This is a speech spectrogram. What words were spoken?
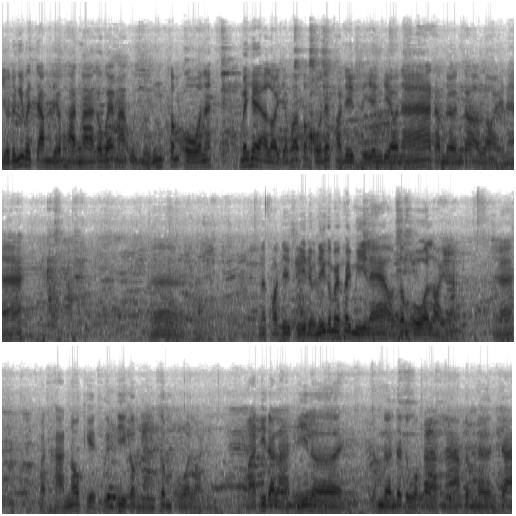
อยู่ตรงนี้ประจำเดี๋ยวผ่านมาก็แวะมาอุดหนุนส้มโอนะไม่ใช่อร่อยเฉพาะส้มโอได้คอนเดสีอย่างเดียวนะดำเนินก็อร่อยนะเออนครชัยศรีเดี๋ยวนี้ก็ไม่ค่อยมีแล้วส้มโออร่อยนะนะมาทานนอกเขตพื้นที่ก็มีส้มโออร่อย มาที่ตลาดนี้เลยดำเนินสะดวกตลาดน้ำดำเนินจ้า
